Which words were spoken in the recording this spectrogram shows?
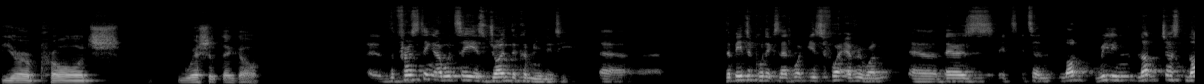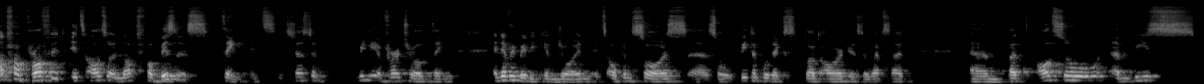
your approach? Where should they go? Uh, the first thing I would say is join the community. Uh, the Beta Codex network is for everyone. Uh, there's it's it's a not really not just not for profit. It's also a not for business thing. It's it's just a really a virtual thing, and everybody can join. It's open source, uh, so betacodex.org is the website. Um, but also um, these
